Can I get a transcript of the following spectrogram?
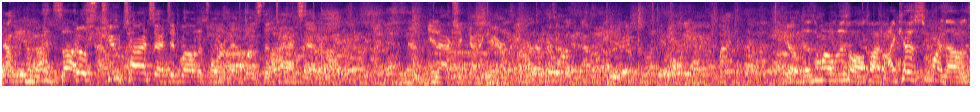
Now, That sucks. those two times that I did well in a tournament was the times that uh, it actually kind of cared. Go. Doesn't want to lose all the time. I could have sworn that was.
